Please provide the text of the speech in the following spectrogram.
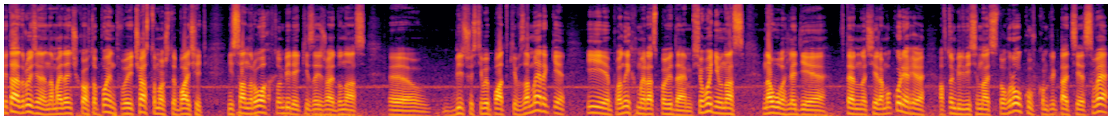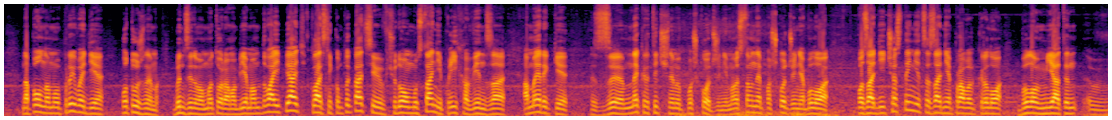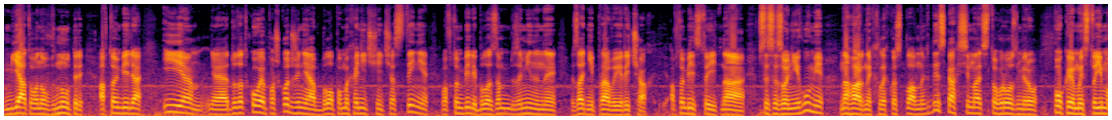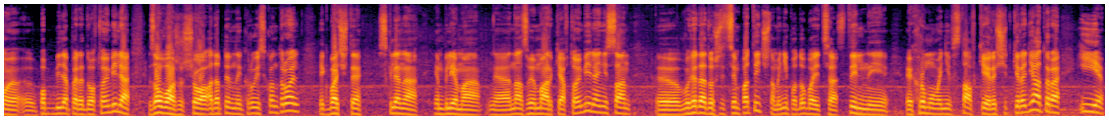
Вітаю, друзі! На майданчику Автопоінт. Ви часто можете бачити Nissan Rogue, автомобілі, які заїжджають до нас е, в більшості випадків з Америки, і про них ми розповідаємо. Сьогодні у нас на огляді темно-сірому кольорі автомобіль 18-го року в комплектації СВ на повному приводі потужним бензиновим мотором об'ємом 2,5 в класній комплектації в чудовому стані. Приїхав він з Америки з некритичними пошкодженнями. Основне пошкодження було по задній частині, це заднє праве крило було вм'ятовано внутрь автомобіля. І е, додаткове пошкодження було по механічній частині. В автомобілі було зам- замінений задній правий рычаг. Автомобіль стоїть на всесезонній гумі, на гарних легкосплавних дисках 17-го розміру. Поки ми стоїмо е, біля переду автомобіля, зауважу, що адаптивний круїз-контроль, як бачите, скляна емблема е, назви марки автомобіля Nissan. Е, Виглядає досить симпатично. Мені подобаються стильні хромовані вставки решітки радіатора і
